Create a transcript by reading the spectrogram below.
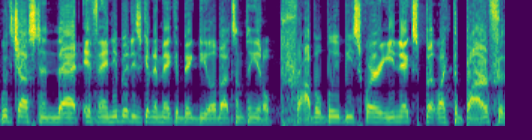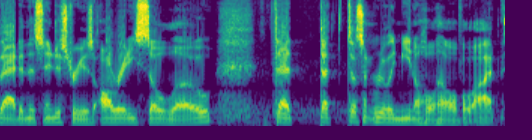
with Justin that if anybody's going to make a big deal about something, it'll probably be Square Enix. But like the bar for that in this industry is already so low that that doesn't really mean a whole hell of a lot.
